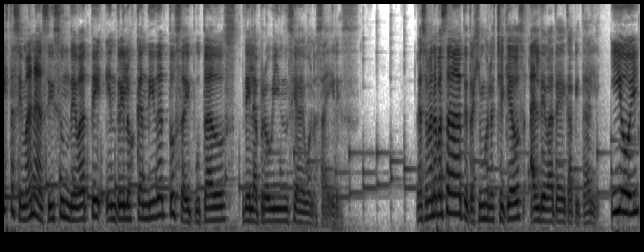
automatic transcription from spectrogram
Esta semana se hizo un debate entre los candidatos a diputados de la provincia de Buenos Aires. La semana pasada te trajimos los chequeos al debate de Capital y hoy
